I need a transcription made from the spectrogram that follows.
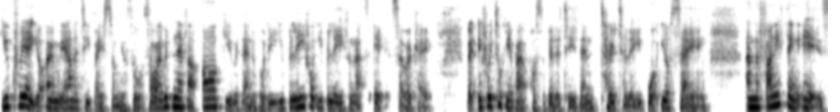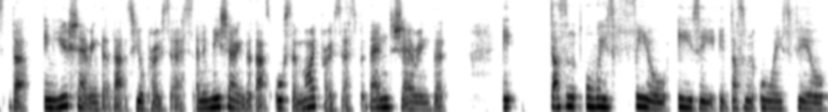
you create your own reality based on your thoughts. So, I would never argue with anybody. You believe what you believe, and that's it. So, okay. But if we're talking about possibility, then totally what you're saying. And the funny thing is that in you sharing that that's your process and in me sharing that that's also my process but then sharing that it doesn't always feel easy it doesn't always feel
